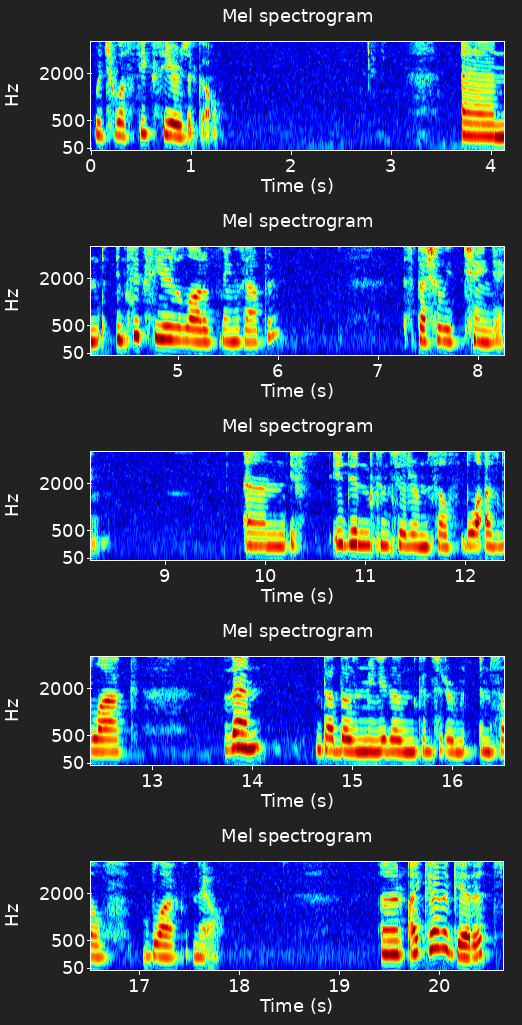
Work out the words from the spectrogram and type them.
which was six years ago. And in six years a lot of things happen especially changing and if he didn't consider himself as black then that doesn't mean he doesn't consider himself black now. And i kind of get it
